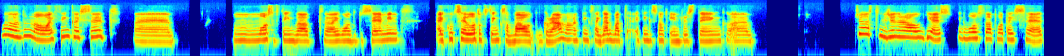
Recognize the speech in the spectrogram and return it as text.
Well i don't know. I think i said uh, most of things that i wanted to say. I mean i could say a lot of things about grammar and things like that but i think it's not interesting. Uh, just in general, yes, it was that what I said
